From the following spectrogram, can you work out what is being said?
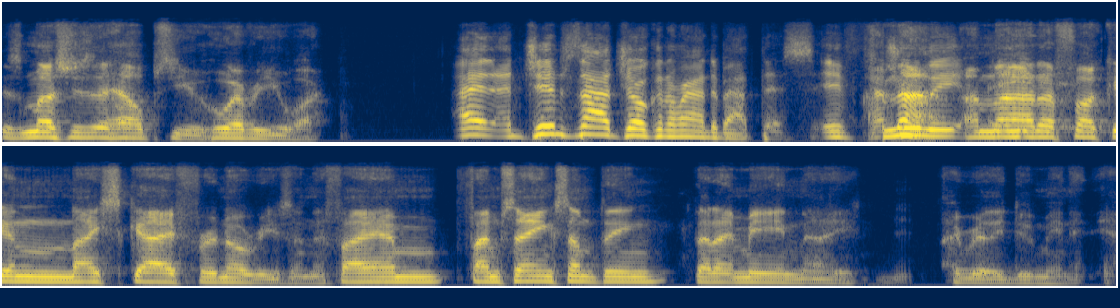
as much as it helps you, whoever you are. and, and Jim's not joking around about this. If I'm truly, not. I'm not a fucking nice guy for no reason. If I am, if I'm saying something that I mean, I, I really do mean it. Yeah.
